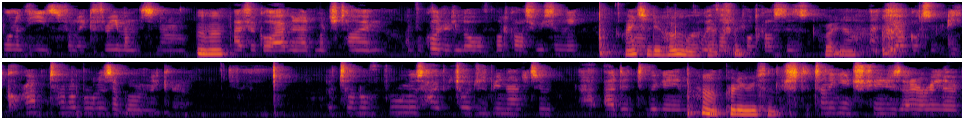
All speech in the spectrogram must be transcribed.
one of these for like three months now. Mhm. I forgot I haven't had much time. I've recorded a lot of podcasts recently I need to do homework with actually other podcasters, right now. and yeah, I've got some, a crap ton of brawlers. I've got like a, a ton of brawlers, hyperchargers being added to added to the game. Huh, pretty recent. Just a ton of huge changes. I don't really know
